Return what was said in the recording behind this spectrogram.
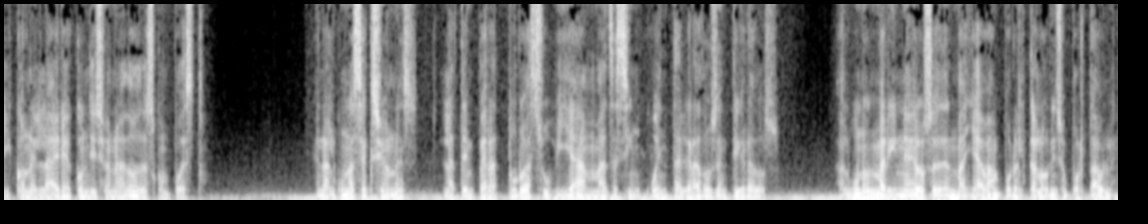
y con el aire acondicionado descompuesto. En algunas secciones, la temperatura subía a más de 50 grados centígrados. Algunos marineros se desmayaban por el calor insoportable.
